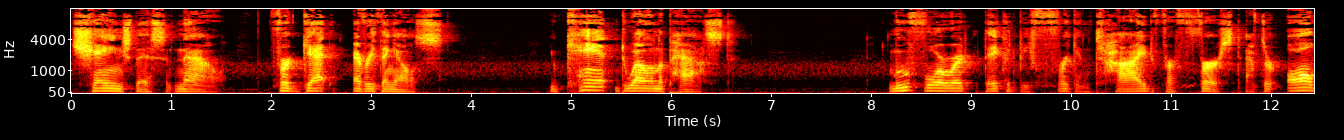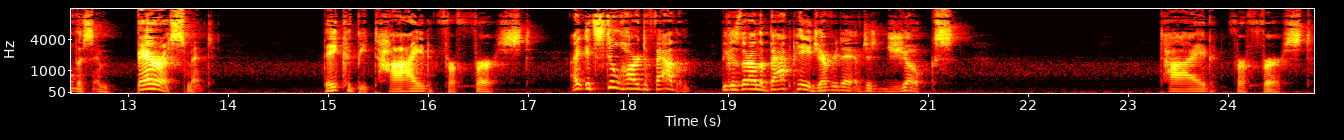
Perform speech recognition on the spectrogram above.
change this now. Forget everything else. You can't dwell on the past. Move forward. They could be freaking tied for first after all this embarrassment. They could be tied for first. I, it's still hard to fathom because they're on the back page every day of just jokes. Tied for first.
